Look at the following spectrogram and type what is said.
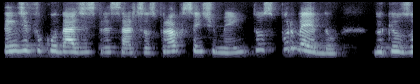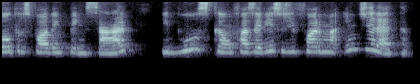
Tem dificuldade de expressar seus próprios sentimentos por medo do que os outros podem pensar e buscam fazer isso de forma indireta.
